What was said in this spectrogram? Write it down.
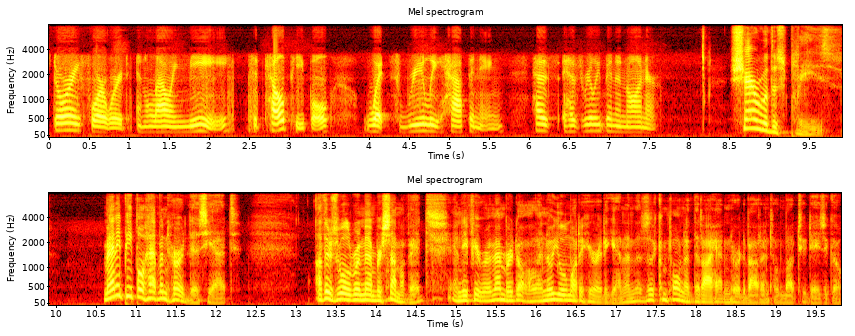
story forward and allowing me to tell people what's really happening has has really been an honor. Share with us, please. Many people haven't heard this yet. Others will remember some of it, and if you remember it all, I know you'll want to hear it again. And there's a component that I hadn't heard about until about two days ago.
